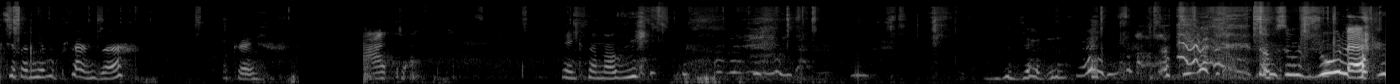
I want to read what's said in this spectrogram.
ja cię tam nie wyprzędzę. Okej, piękne nogi. Tam są żule.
